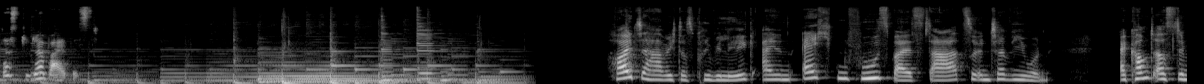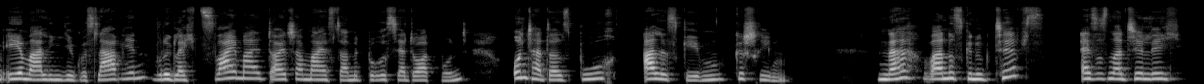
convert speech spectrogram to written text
dass du dabei bist. Heute habe ich das Privileg, einen echten Fußballstar zu interviewen. Er kommt aus dem ehemaligen Jugoslawien, wurde gleich zweimal deutscher Meister mit Borussia Dortmund und hat das Buch Alles geben geschrieben. Na, waren es genug Tipps? Es ist natürlich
